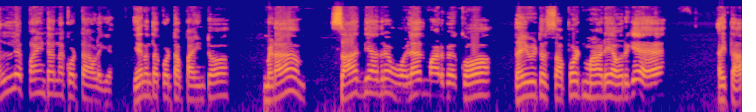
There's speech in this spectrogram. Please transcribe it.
ಅಲ್ಲೇ ಪಾಯಿಂಟ್ ಅನ್ನ ಕೊಟ್ಟ ಅವಳಿಗೆ. ಏನಂತ ಕೊಟ್ಟ ಪಾಯಿಂಟು ಮೇಡಮ್ ಸಾಧ್ಯ ಆದ್ರೆ ಒಳ್ಳೇದು ಮಾಡಬೇಕು. ದಯವಿಟ್ಟು ಸಪೋರ್ಟ್ ಮಾಡಿ ಅವ್ರಿಗೆ. ಆಯ್ತಾ?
